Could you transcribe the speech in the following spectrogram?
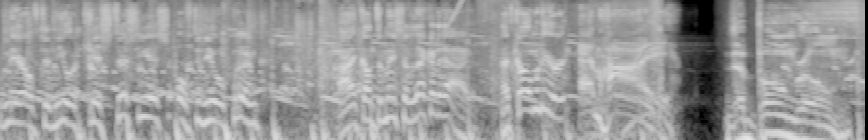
niet meer of de nieuwe Chris Tussie is of de nieuwe Prunk. Hij kan tenminste lekker draaien. Het komende uur, M High. The Boom Room.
